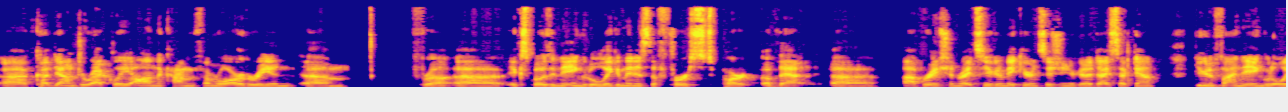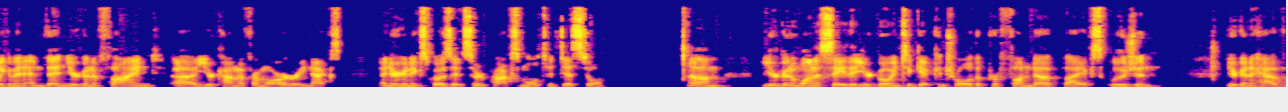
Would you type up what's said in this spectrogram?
uh, cut down directly on the common femoral artery and um, from uh, exposing the inguinal ligament is the first part of that uh, operation, right? So you're going to make your incision, you're going to dissect down, you're going to find the inguinal ligament, and then you're going to find uh, your common femoral artery next, and you're going to expose it sort of proximal to distal. Um, you're going to want to say that you're going to get control of the profunda by exclusion. You're going to have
